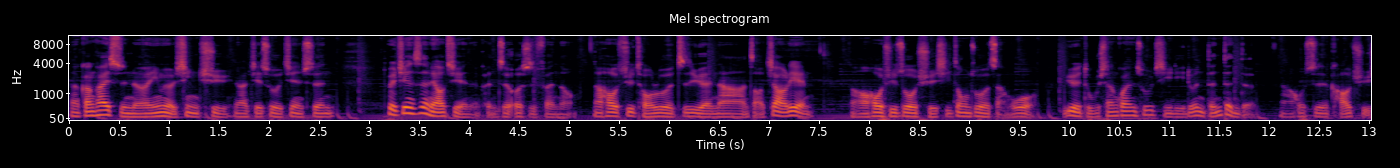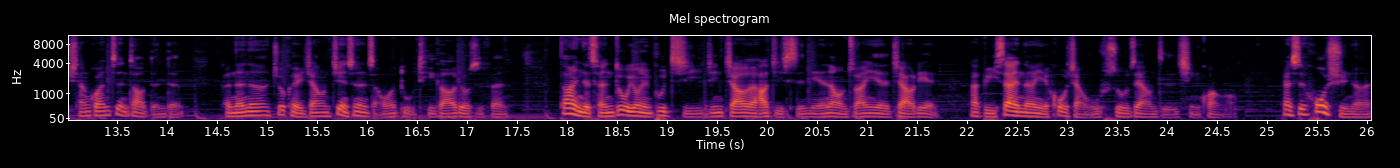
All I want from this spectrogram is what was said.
那刚开始呢，因为有兴趣，那接触了健身，对健身了解呢，可能只有二十分哦。那后续投入的资源啊，找教练，然后后续做学习动作的掌握，阅读相关书籍、理论等等的，然后是考取相关证照等等，可能呢就可以将健身的掌握度提高六十分。当然，你的程度永远不及已经教了好几十年那种专业的教练。那比赛呢也获奖无数这样子的情况哦，但是或许呢，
